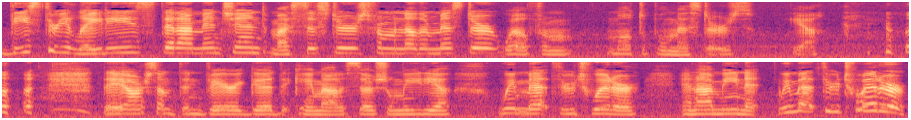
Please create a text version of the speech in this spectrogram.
these three ladies that I mentioned, my sisters from another mister, well, from multiple misters, yeah. they are something very good that came out of social media. We met through Twitter, and I mean it. We met through Twitter,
